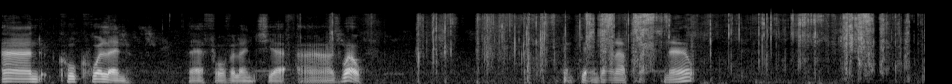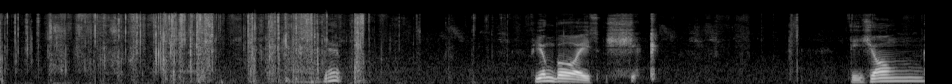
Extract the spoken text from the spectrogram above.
and Coquelin there for Valencia as well. And getting down our now. There For young boys, Schick. De Jong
